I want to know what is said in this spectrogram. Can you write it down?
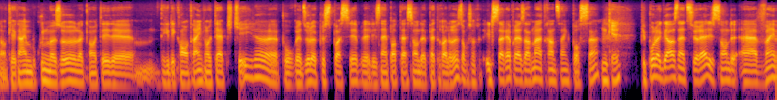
Donc, il y a quand même beaucoup de mesures qui ont été euh, des, contraintes qui ont été appliquées pour réduire le plus possible les importations de pétrole russe. Donc, ils seraient présentement à 35% Puis pour le gaz naturel, ils sont à 20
